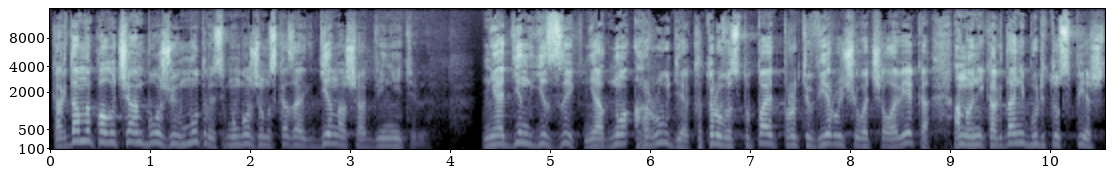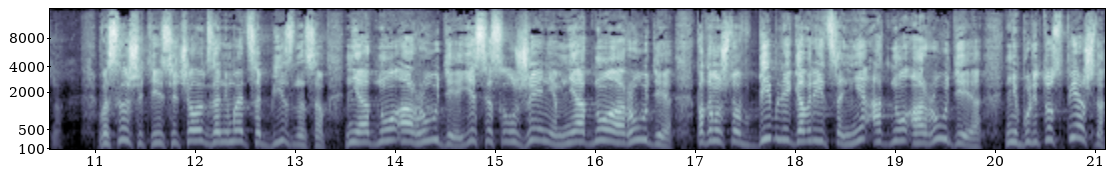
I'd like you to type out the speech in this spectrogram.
Когда мы получаем Божью мудрость, мы можем сказать, где наши обвинители? Ни один язык, ни одно орудие, которое выступает против верующего человека, оно никогда не будет успешно. Вы слышите, если человек занимается бизнесом, ни одно орудие, если служением, ни одно орудие, потому что в Библии говорится, ни одно орудие не будет успешно.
